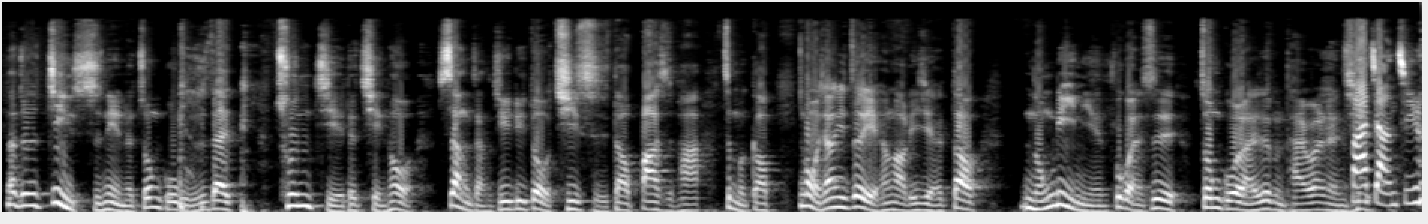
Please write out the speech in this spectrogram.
那就是近十年的中国股市在春节的前后上涨几率都有七十到八十趴这么高。那我相信这也很好理解到。农历年，不管是中国人还是我们台湾人，发奖金，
